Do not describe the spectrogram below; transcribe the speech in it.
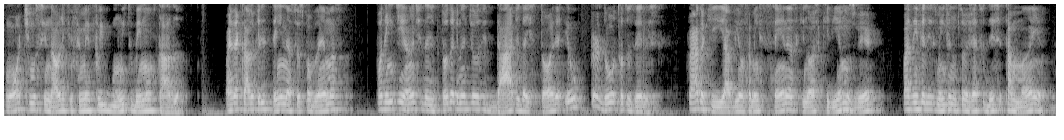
um ótimo sinal de que o filme foi muito bem montado. Mas é claro que ele tem né, seus problemas, porém, diante de toda a grandiosidade da história, eu perdoo todos eles. Claro que haviam também cenas que nós queríamos ver, mas infelizmente num projeto desse tamanho,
